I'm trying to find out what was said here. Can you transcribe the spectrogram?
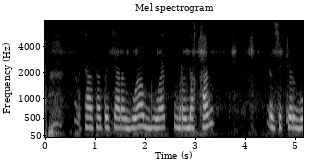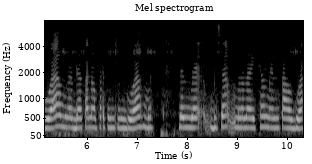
ya. Salah satu cara gue buat meredakan insecure gue meredakan overthinking gue dan bisa menaikkan mental gue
